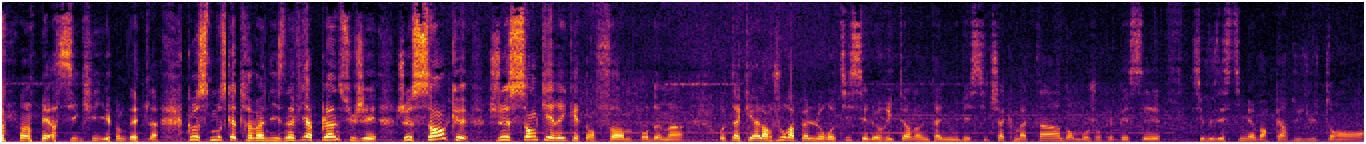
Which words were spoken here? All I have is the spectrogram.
Merci Guillaume d'être là. Cosmos 99, il y a plein de sujets. Je sens que je sens qu'Eric est en forme pour demain Alors je vous rappelle, le rôti, c'est le Return on Time Invested. Chaque matin, dans Bonjour PPC, si vous estimez avoir perdu du temps,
